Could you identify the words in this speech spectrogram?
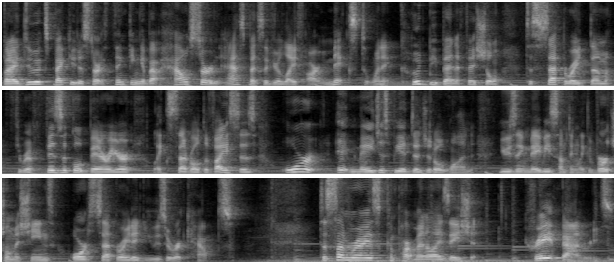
but I do expect you to start thinking about how certain aspects of your life are mixed when it could be beneficial to separate them through a physical barrier like several devices, or it may just be a digital one, using maybe something like virtual machines or separated user accounts. To summarize compartmentalization, create boundaries.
